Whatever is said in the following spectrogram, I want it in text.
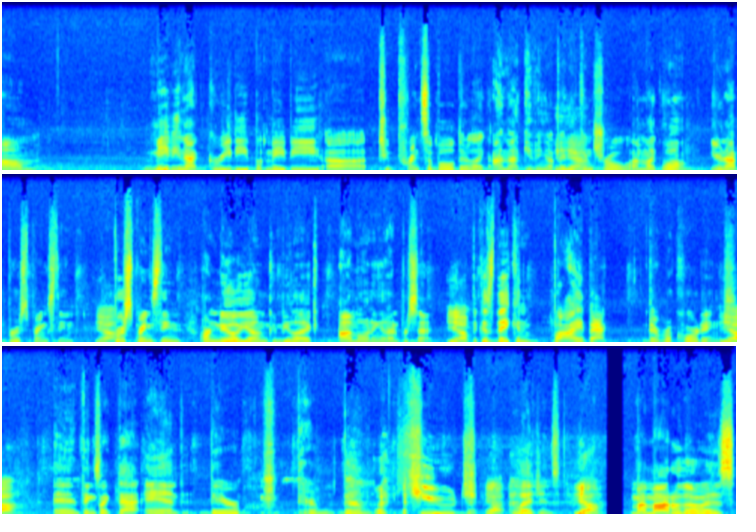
um, maybe not greedy, but maybe uh, too principled. They're like, I'm not giving up any Yeah. control. I'm like, well, you're not Bruce Springsteen. Yeah. Bruce Springsteen or Neil Young can be like, I'm owning 100%. Yep. Because they can buy back their recordings. Yeah. And things like that, and they're they're they're huge Yeah. legends. Yeah. My motto though is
